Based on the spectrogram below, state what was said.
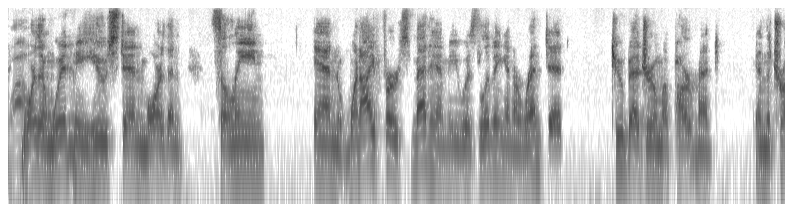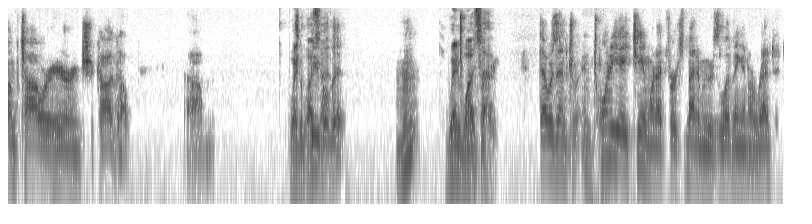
Wow. More than Whitney Houston, more than Celine. And when I first met him, he was living in a rented two bedroom apartment in the Trump Tower here in Chicago. Um, when was that? that hmm? When was that? That was in, in 2018 when I first met him. He was living in a rented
